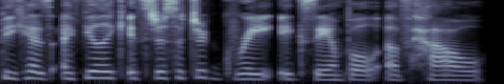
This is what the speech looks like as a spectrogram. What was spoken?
because I feel like it's just such a great example of how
